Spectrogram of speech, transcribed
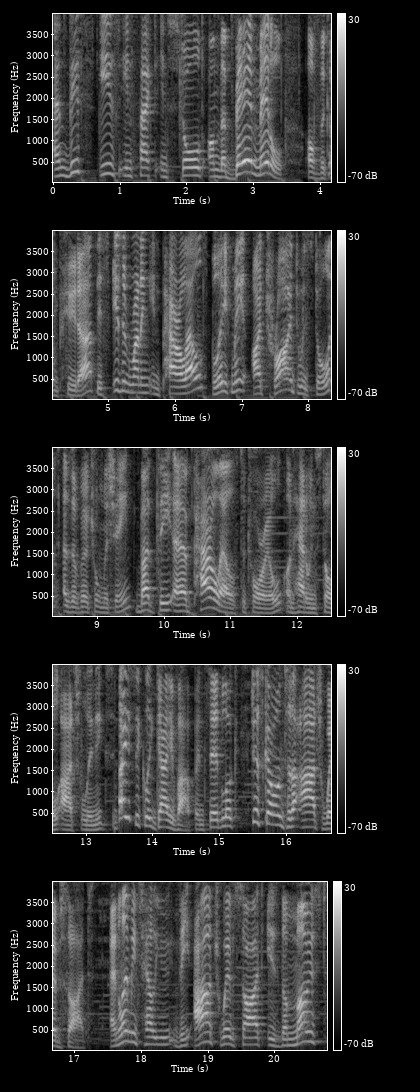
And this is in fact installed on the bare metal of the computer. This isn't running in parallels. Believe me, I tried to install it as a virtual machine, but the uh, parallels tutorial on how to install Arch Linux basically gave up and said, look, just go onto the Arch website. And let me tell you, the Arch website is the most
